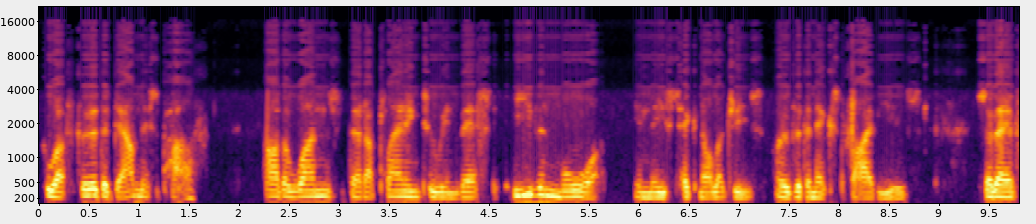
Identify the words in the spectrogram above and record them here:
who are further down this path are the ones that are planning to invest even more in these technologies over the next five years. So they have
